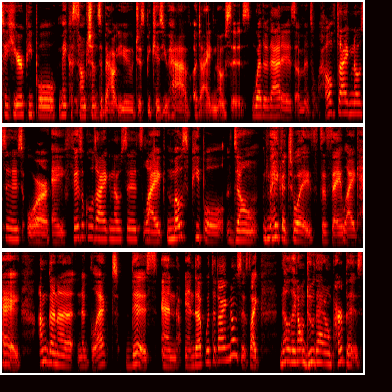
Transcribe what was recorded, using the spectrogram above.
to hear people make assumptions about you just because you have a diagnosis, whether that is a mental health diagnosis or a physical diagnosis. Like most people don't make a choice to say, like, hey, I'm gonna neglect this and end up with the diagnosis. Like, no, they don't do that on purpose.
